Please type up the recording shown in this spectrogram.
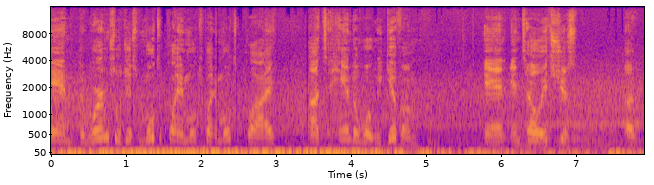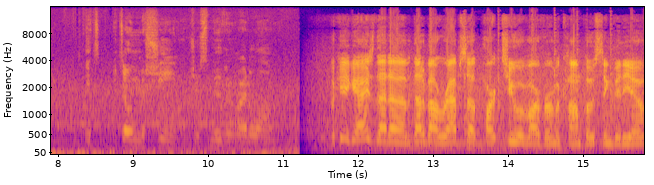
And the worms will just multiply and multiply and multiply uh, to handle what we give them and until it's just a, its its own machine, just moving right along. Okay guys, that, uh, that about wraps up part two of our vermicomposting video.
